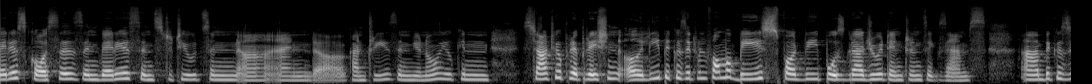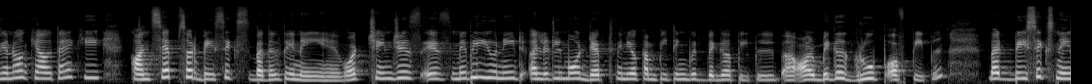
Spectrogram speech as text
various courses in various institutes and uh, and uh, countries, and you know you can start your preparation early because it will form a base for the postgraduate entrance exams. Uh, because you know क्या होता है कि concepts और basics बदलते नहीं हैं. What changes is maybe you need a little more depth when you're competing with bigger people uh, or bigger group of people, but basics नहीं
